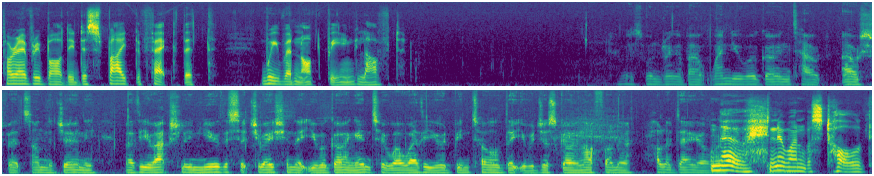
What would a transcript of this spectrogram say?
for everybody, despite the fact that we were not being loved. I was wondering about when you were going to Auschwitz on the journey, whether you actually knew the situation that you were going into, or whether you had been told that you were just going off on a holiday. Or no, no one was told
